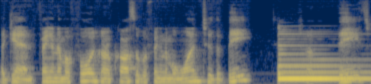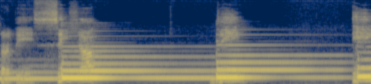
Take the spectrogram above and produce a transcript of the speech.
Again, finger number four is going to cross over finger number one to the B. It's B, it's going to be C sharp, D, E.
